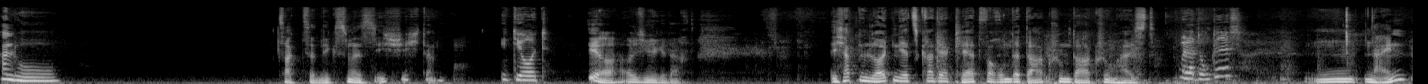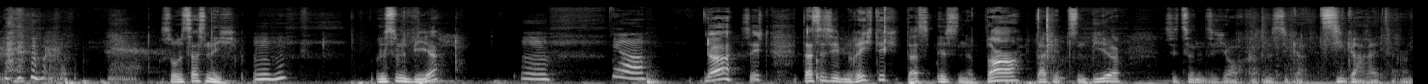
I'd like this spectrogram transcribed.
hallo. Sagt sie nichts mehr, ist sie schüchtern. Idiot. Ja, habe ich mir gedacht. Ich habe den Leuten jetzt gerade erklärt, warum der Darkroom Darkroom heißt. Weil er dunkel ist? Mm, nein. so ist das nicht. Mhm. Willst du ein Bier? Mhm. Ja. Ja, siehst das ist eben richtig. Das ist eine Bar, da gibt es ein Bier. Sie zünden sich auch gerade eine Zigarette an.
